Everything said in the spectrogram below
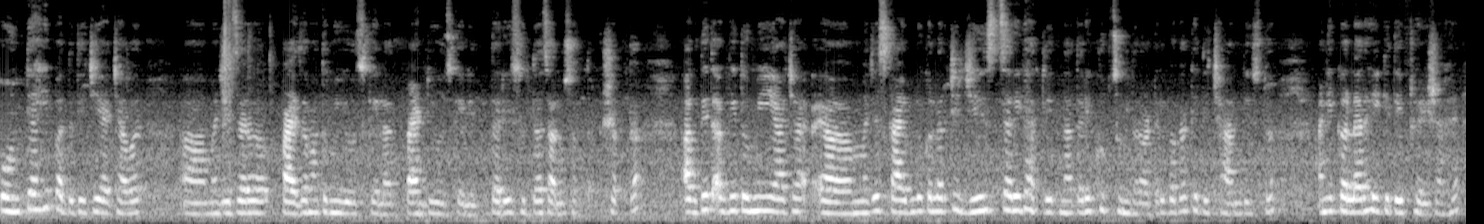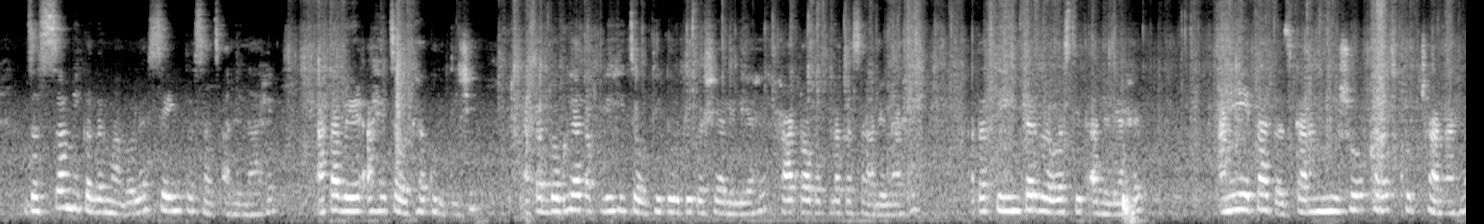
कोणत्याही पद्धतीची याच्यावर म्हणजे जर पायजमा तुम्ही यूज केलात पॅन्ट यूज केली तरीसुद्धा चालू शकतं शकता. अगदीत अगदी तुम्ही याच्या म्हणजे स्काय ब्लू कलरची जीन्स जरी घातलीत ना तरी खूप सुंदर वाटेल. बघा किती छान दिसतो आणि कलरही किती फ्रेश आहे. जसा मी कलर मागवला सेम तसाच आलेला आहे. आता वेळ आहे चौथ्या कुर्तीची. आता बघूयात आपली ही चौथी कुर्ती कशी आलेली आहे. हा टॉप आपला कसा आलेला आहे. आता तीन तर व्यवस्थित आलेले आहेत. आणि येतातच कारण मिशो खरंच खूप छान आहे.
